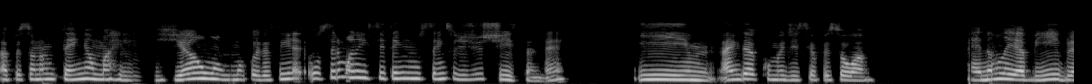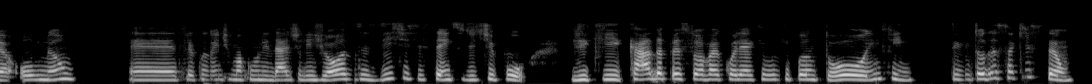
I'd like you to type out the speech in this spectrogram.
a pessoa não tenha uma religião, alguma coisa assim, é, o ser humano em si tem um senso de justiça, né? E ainda, como eu disse, a pessoa é, não lê a Bíblia ou não é, frequente uma comunidade religiosa, existe esse senso de tipo de que cada pessoa vai colher aquilo que plantou, enfim, tem toda essa questão.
